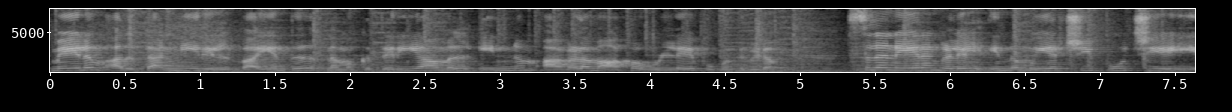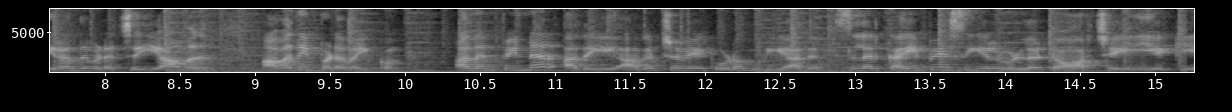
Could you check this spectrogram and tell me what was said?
மேலும் அது தண்ணீரில் பயந்து நமக்கு தெரியாமல் இன்னும் அகலமாக உள்ளே புகுந்துவிடும். சில நேரங்களில் இந்த முயற்சி பூச்சியை இறந்துவிடச் செய்யாமல் அவதிப்பட வைக்கும். அதன் பின்னர் அதை அகற்றவே கூட முடியாது. சிலர் கைபேசியில் உள்ள டார்ச்சை இயக்கி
